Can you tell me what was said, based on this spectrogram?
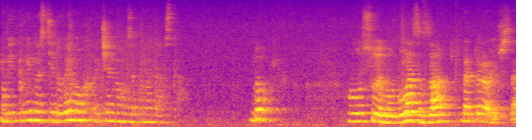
у відповідності до вимог чинного законодавства. Добре. Голосуємо. Булеза за. Бартурович за.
